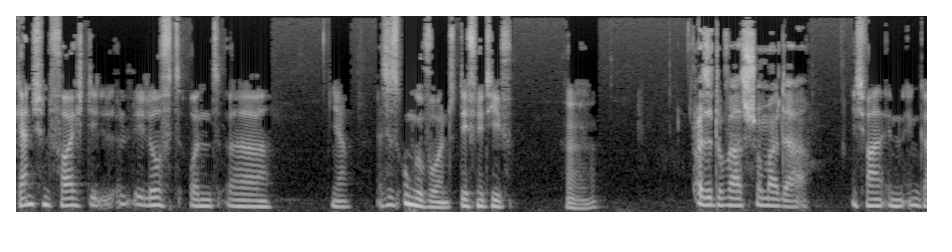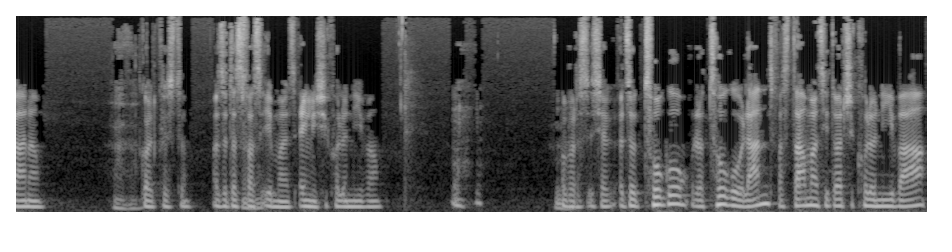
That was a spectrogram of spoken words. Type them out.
ganz schön feucht die, die Luft und äh, ja, es ist ungewohnt, definitiv. Also du warst schon mal da. Ich war in, in Ghana, Goldküste. Also das, was ehemals englische Kolonie war. Aber das ist ja, also Togo oder Togoland, was damals die deutsche Kolonie war,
